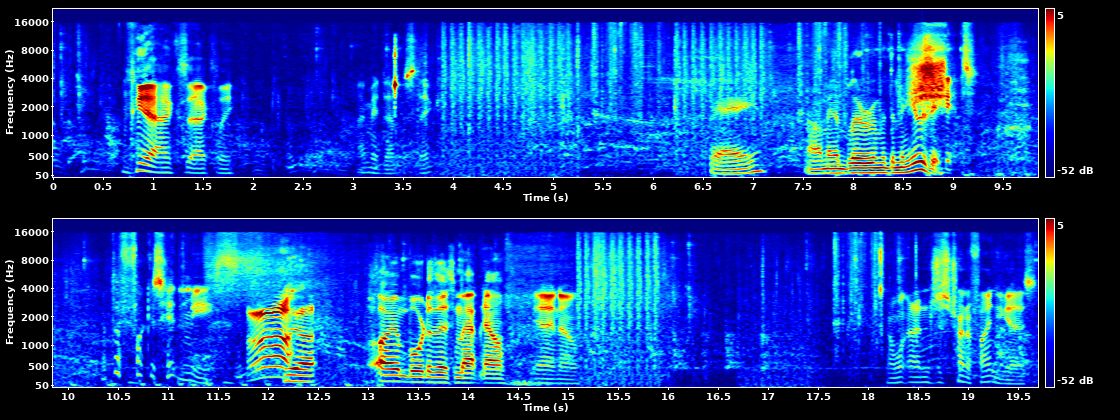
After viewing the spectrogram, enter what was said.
yeah, exactly. I made that mistake. okay. Now I'm in a blue room with the music. Shit. What the fuck is hitting me? Yeah. I am bored of this map now. Yeah, I know. I wa- I'm just trying to find you guys.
